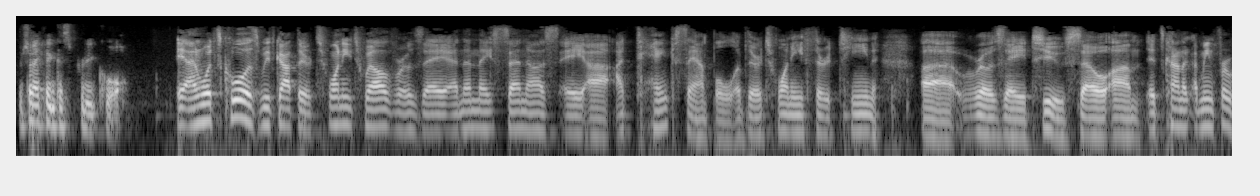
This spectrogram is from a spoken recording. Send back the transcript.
which I think is pretty cool. Yeah, and what's cool is we've got their 2012 rosé, and then they sent us a uh, a tank sample of their 2013 uh, rosé too. So um, it's kind of, I mean, for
